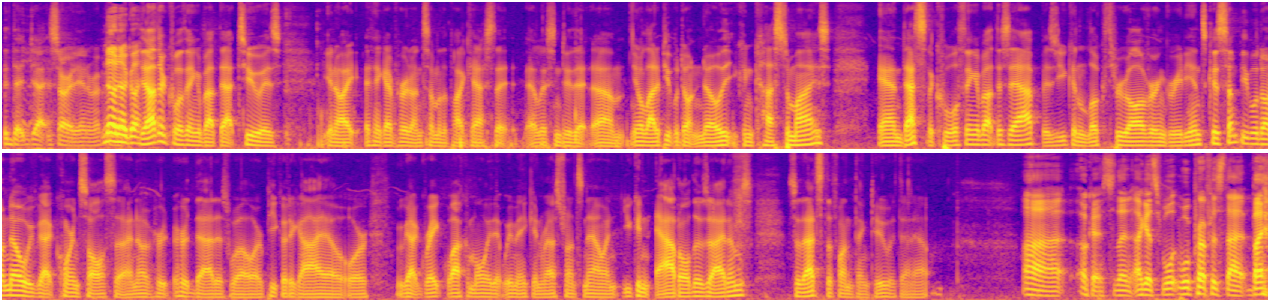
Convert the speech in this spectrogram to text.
the, the, the- sorry to interrupt. No, you. no, go ahead. The other cool thing about that too is, you know, I, I think I've heard on some of the podcasts that I listen to that, um, you know, a lot of people don't know that you can customize. And that's the cool thing about this app is you can look through all of our ingredients because some people don't know we've got corn salsa. I know I've heard, heard that as well, or pico de gallo, or we've got great guacamole that we make in restaurants now, and you can add all those items. So that's the fun thing too with that app. Uh, okay, so then I guess we'll, we'll preface that by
